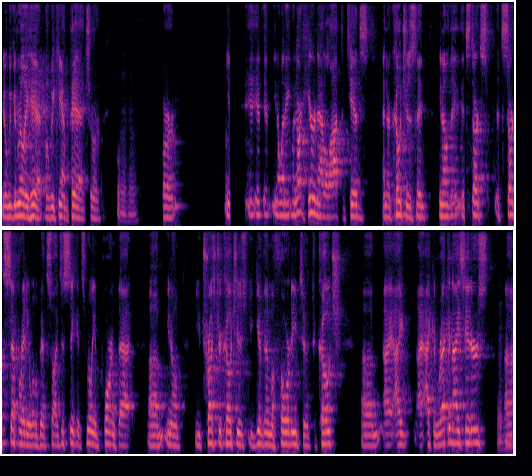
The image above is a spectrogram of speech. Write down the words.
know we can really hit but we can't pitch or Mhm. or you know, it, it, you know when they when they start hearing that a lot to kids and their coaches then you know they, it starts it starts separating a little bit so i just think it's really important that um, you know you trust your coaches you give them authority to, to coach um, I, I i can recognize hitters Mhm. uh,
